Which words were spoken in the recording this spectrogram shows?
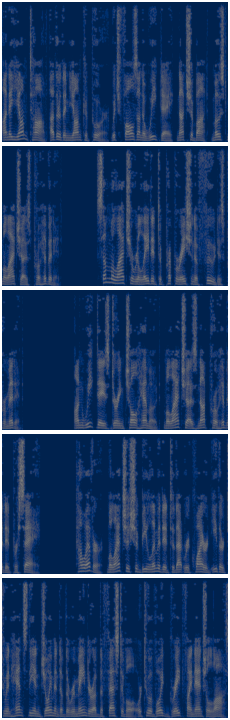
On a Yom Tov other than Yom Kippur which falls on a weekday, not Shabbat, most malacha is prohibited. Some malacha related to preparation of food is permitted. On weekdays during Chol Hamoed, malacha is not prohibited per se. However, malacha should be limited to that required either to enhance the enjoyment of the remainder of the festival or to avoid great financial loss.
